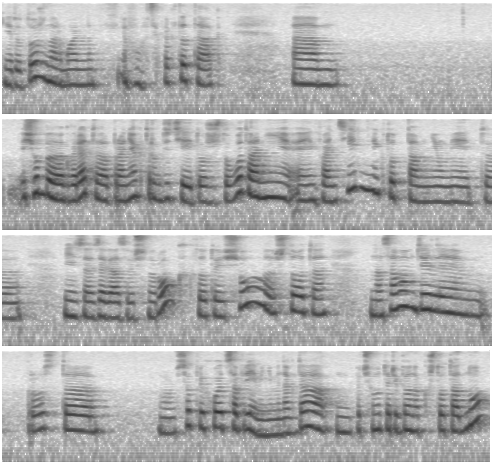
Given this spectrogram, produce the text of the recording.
И это тоже нормально. Вот, как-то так. Еще бы говорят э, про некоторых детей тоже, что вот они э, инфантильные, кто-то там не умеет, э, я не знаю, завязывать шнурок, кто-то еще что-то. На самом деле просто все приходит со временем. Иногда почему-то ребенок что-то одно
